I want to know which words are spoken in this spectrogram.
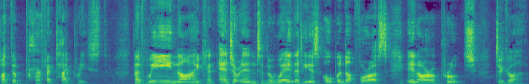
but the perfect high priest. That we now can enter into the way that he has opened up for us in our approach to God.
